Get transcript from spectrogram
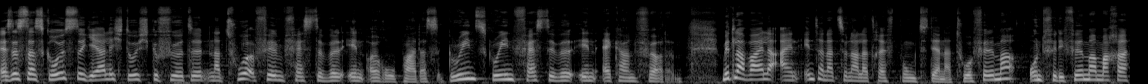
Es ist das größte jährlich durchgeführte Naturfilmfestival in Europa, das Green Screen Festival in Eckernförde. Mittlerweile ein internationaler Treffpunkt der Naturfilmer und für die Filmemacher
